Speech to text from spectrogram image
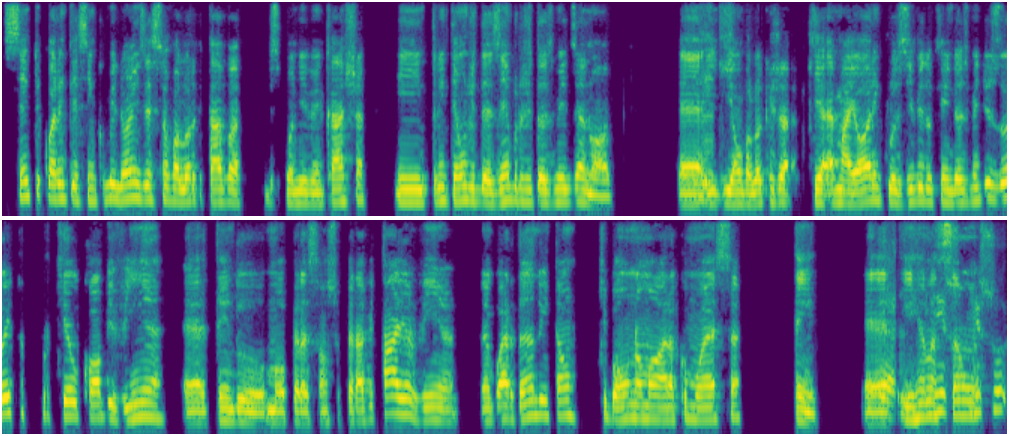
145 milhões, esse é o valor que estava disponível em caixa em 31 de dezembro de 2019. É, e é um valor que, já, que é maior, inclusive, do que em 2018, porque o COB vinha é, tendo uma operação superavitária, vinha guardando, então, que bom, numa hora como essa, tem. É, é em relação... Isso, isso,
